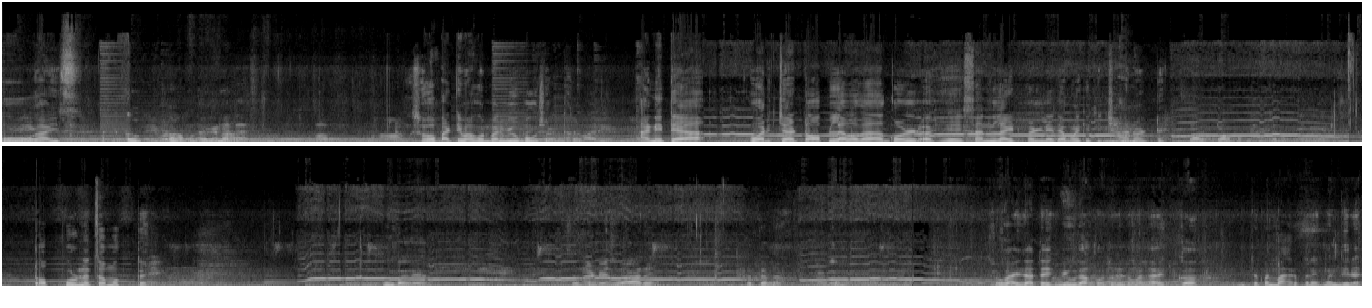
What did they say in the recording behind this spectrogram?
ओ गाईज सो पाठीमागून पण व्ह्यू बघू शकता. आणि त्या वरच्या टॉपला बघा गोल्ड हे सनलाईट पडले त्यामुळे किती छान वाटते टॉप पूर्ण चमकतोय. सो गाईज आता एक व्ह्यू दाखवतो मी तुम्हाला. एक इथे पण बाहेर पण एक मंदिर आहे.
